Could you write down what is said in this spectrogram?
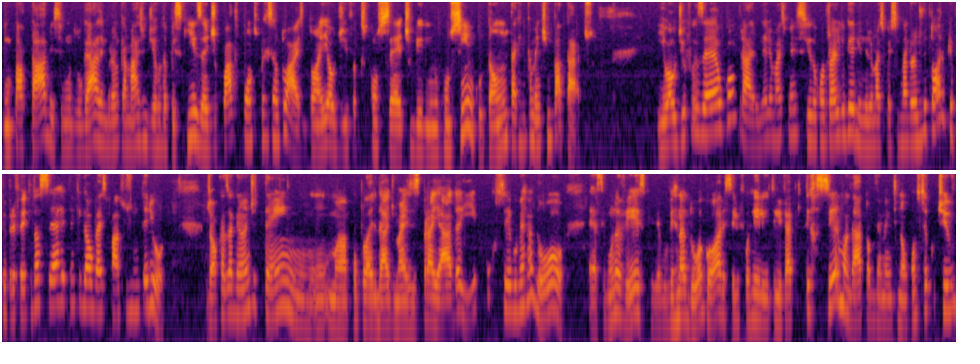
Empatado em segundo lugar, lembrando que a margem de erro da pesquisa é de 4 pontos percentuais. Então aí Aldifax com 7, Guerino com 5, estão tecnicamente empatados. E o Aldifos é o contrário, né? ele é mais conhecido, ao contrário do Guerino, ele é mais conhecido na Grande Vitória, porque foi prefeito da Serra e tem que galgar espaços no interior. Já o Casagrande tem uma popularidade mais espraiada aí por ser governador. É a segunda vez que ele é governador agora. Se ele for reeleito, ele vai para o terceiro mandato, obviamente não consecutivo,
